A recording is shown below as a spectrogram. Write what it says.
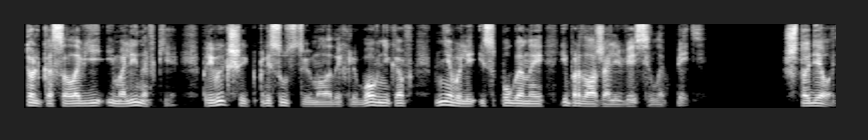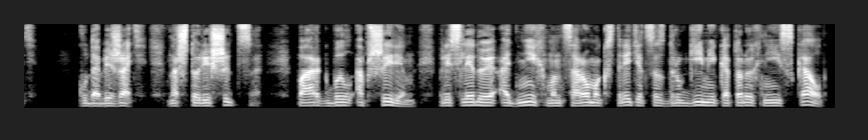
Только соловьи и малиновки, привыкшие к присутствию молодых любовников, не были испуганы и продолжали весело петь. Что делать? Куда бежать? На что решиться? Парк был обширен. Преследуя одних, Мансаро мог встретиться с другими, которых не искал —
